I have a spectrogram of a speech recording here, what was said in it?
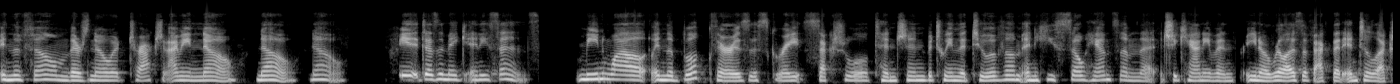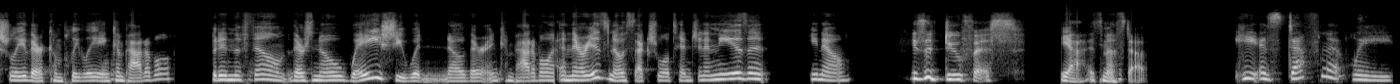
In the film, there's no attraction. I mean, no, no, no. It doesn't make any sense. Meanwhile, in the book, there is this great sexual tension between the two of them. And he's so handsome that she can't even, you know, realize the fact that intellectually they're completely incompatible. But in the film, there's no way she wouldn't know they're incompatible. And there is no sexual tension. And he isn't, you know, He's a doofus. yeah, it's messed up. he is definitely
